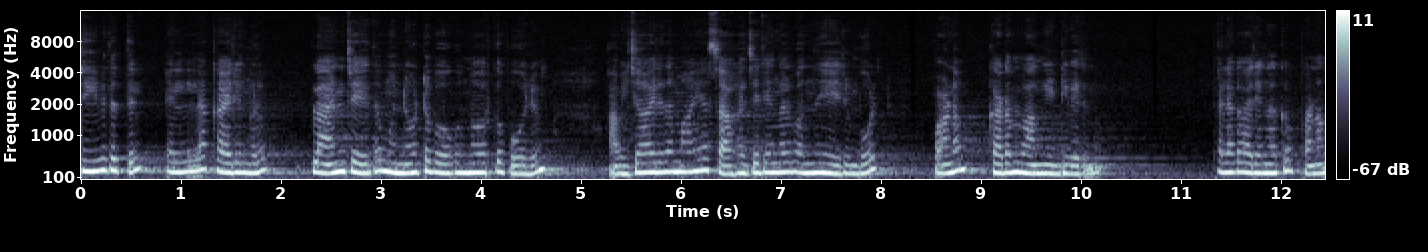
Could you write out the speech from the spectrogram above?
ജീവിതത്തിൽ എല്ലാ കാര്യങ്ങളും പ്ലാൻ ചെയ്ത് മുന്നോട്ട് പോകുന്നവർക്ക് പോലും അവിചാരിതമായ സാഹചര്യങ്ങൾ വന്നു ചേരുമ്പോൾ പണം കടം വാങ്ങേണ്ടി വരുന്നു. പല കാര്യങ്ങൾക്ക് പണം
